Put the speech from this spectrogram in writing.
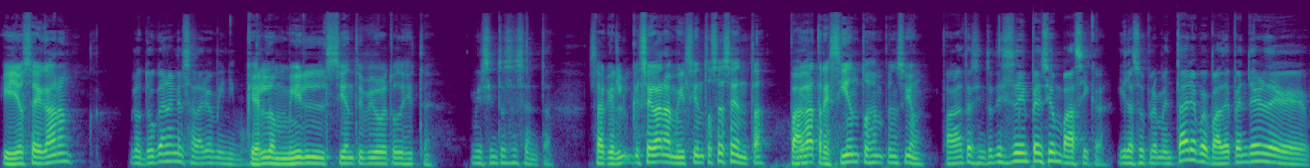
Y ellos se ganan, Los dos ganan el salario mínimo, que es los 1100 y pico que tú dijiste. 1160. O sea, que que se gana 1160, paga 300 en pensión. Paga 316 en pensión básica. Y la suplementaria, pues va a depender de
